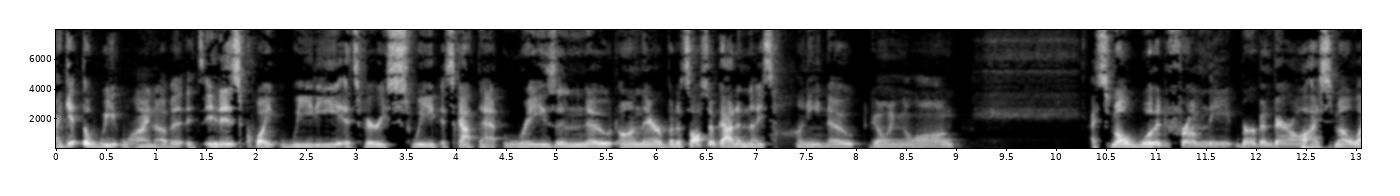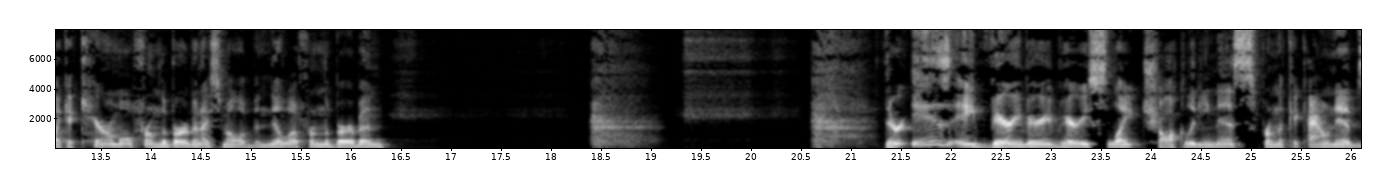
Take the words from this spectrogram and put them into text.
I get the wheat wine of it. It's it is quite weedy. It's very sweet. It's got that raisin note on there, but it's also got a nice honey note going along. I smell wood from the bourbon barrel. I smell like a caramel from the bourbon. I smell a vanilla from the bourbon. There is a very, very, very slight chocolatiness from the cacao nibs,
